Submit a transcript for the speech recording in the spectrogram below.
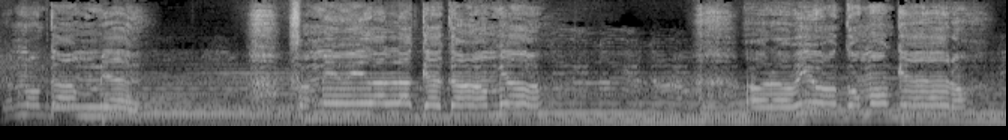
Yo no cambié, fue mi vida la que cambió, ahora vivo como quiero.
